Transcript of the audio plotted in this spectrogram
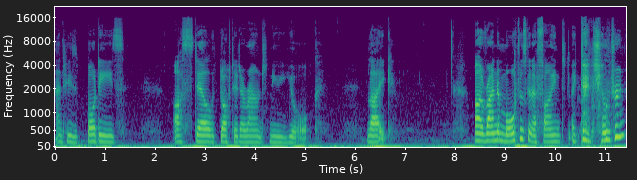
and whose bodies are still dotted around New York? Like, are random mortals gonna find like dead children?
